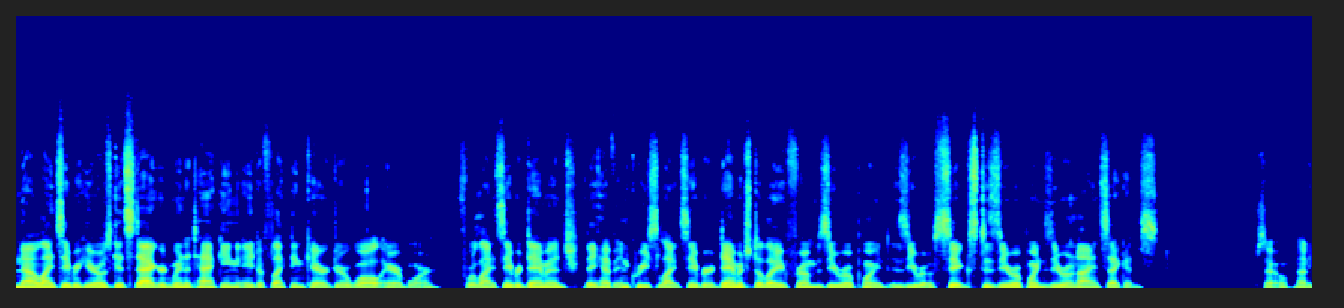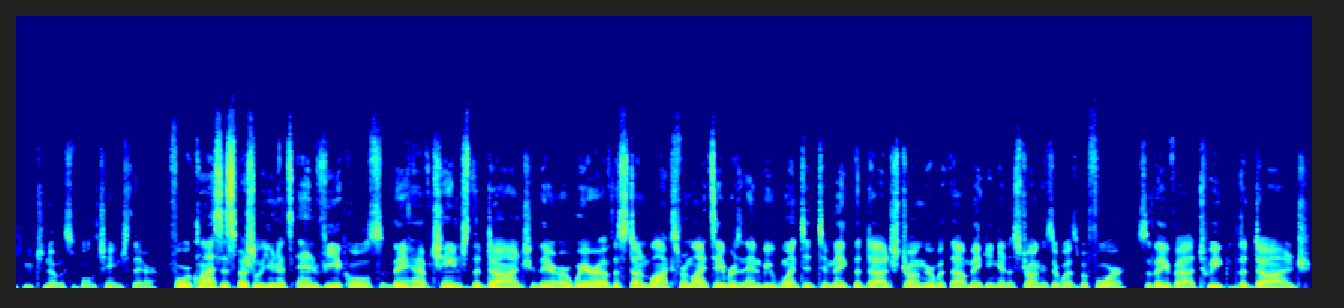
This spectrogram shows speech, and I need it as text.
Now lightsaber heroes get staggered when attacking a deflecting character while airborne. For lightsaber damage, they have increased lightsaber damage delay from 0.06 to 0.09 seconds. So, not a huge noticeable change there. For classes, special units, and vehicles, they have changed the dodge. They are aware of the stun blocks from lightsabers, and we wanted to make the dodge stronger without making it as strong as it was before. So, they've uh, tweaked the dodge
